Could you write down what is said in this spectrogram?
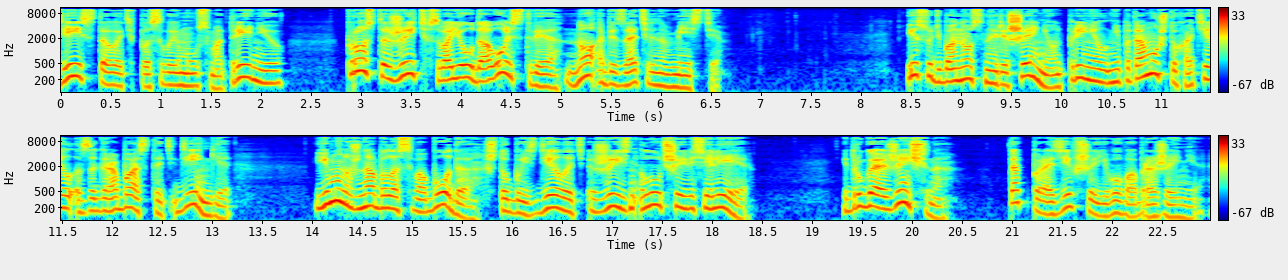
действовать по своему усмотрению, просто жить в свое удовольствие, но обязательно вместе. И судьбоносное решение он принял не потому, что хотел загробастать деньги. Ему нужна была свобода, чтобы сделать жизнь лучше и веселее. И другая женщина, так поразившая его воображение.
